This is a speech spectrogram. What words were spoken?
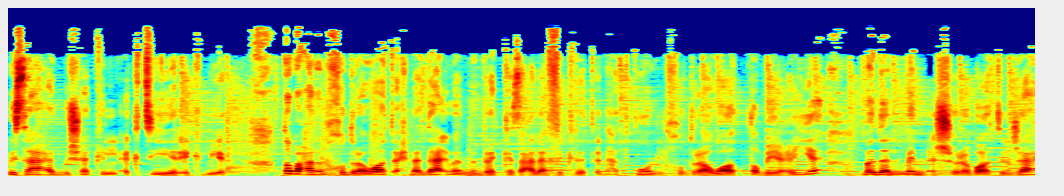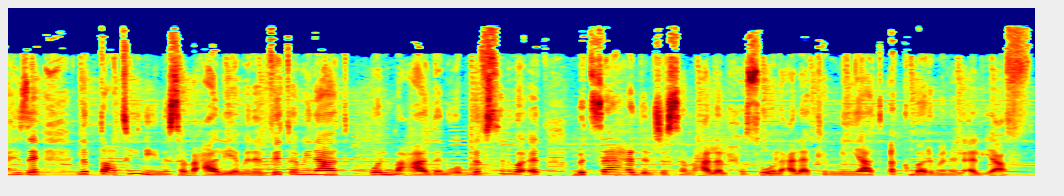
بيساعد بشكل كتير كبير. طبعا الخضروات إحنا دائما بنركز على فكرة إنها تكون الخضروات طبيعية بدل من الشوربات الجاهزة اللي بتعطيني نسب عالية من الفيتامينات والمعادن وبنفس الوقت بتساعد الجسم على الحصول على كميات أكبر من الألياف.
